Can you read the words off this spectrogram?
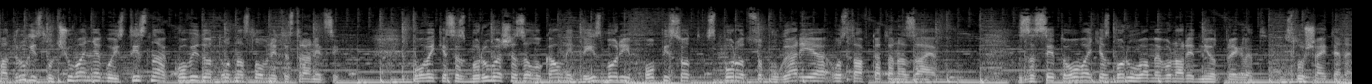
па други случувања го истиснаа ковидот од насловните страници. Повеќе се зборуваше за локалните избори, пописот, спорот со Бугарија, оставката на Заев. За сето ова ќе зборуваме во наредниот преглед. Слушајте не.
